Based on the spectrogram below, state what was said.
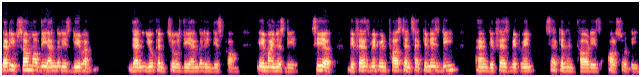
that if sum of the angle is given, then you can choose the angle in this form, A minus D. See here, difference between first and second is D, and difference between second and third is also D.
